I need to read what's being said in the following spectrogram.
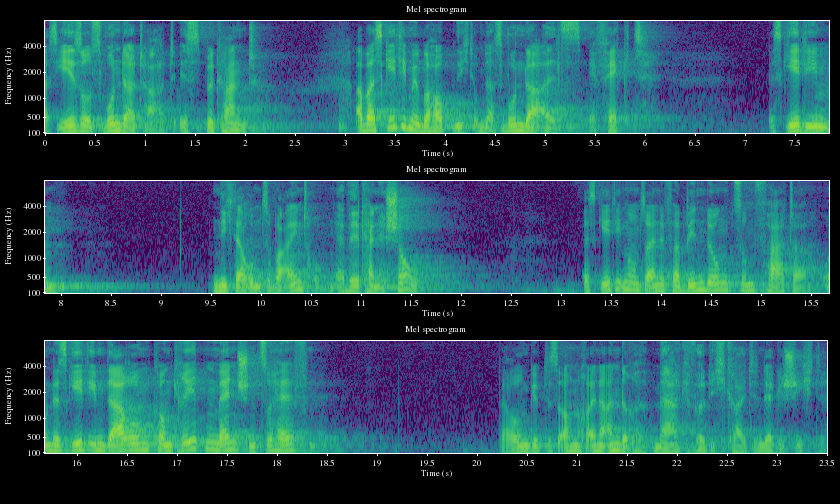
Dass Jesus Wunder tat, ist bekannt. Aber es geht ihm überhaupt nicht um das Wunder als Effekt. Es geht ihm nicht darum zu beeindrucken. Er will keine Show. Es geht ihm um seine Verbindung zum Vater und es geht ihm darum, konkreten Menschen zu helfen. Darum gibt es auch noch eine andere Merkwürdigkeit in der Geschichte.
